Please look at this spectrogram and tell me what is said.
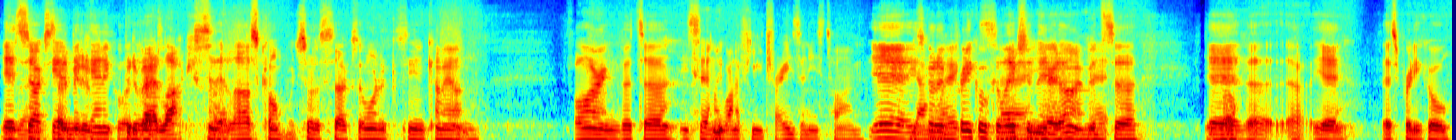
yeah. It So, sucks. He so had a bit of- mechanical. Bit of bad luck. at So. that last comp, which sort of sucks. I wanted to see him come out and firing, but uh, He's certainly won a few trees in his time. yeah, he's Young got a pretty cool so, collection there at home. yeah. It's uh, yeah, the, uh, yeah, that's pretty cool.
